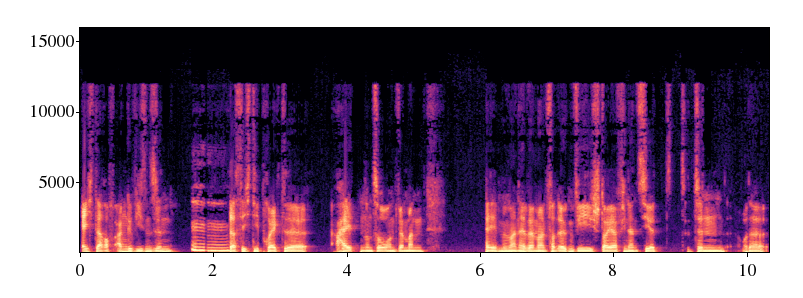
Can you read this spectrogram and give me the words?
echt darauf angewiesen sind, Mhm. dass sich die Projekte halten und so. Und wenn man, hey, immer, ne, wenn man von irgendwie steuerfinanzierten oder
